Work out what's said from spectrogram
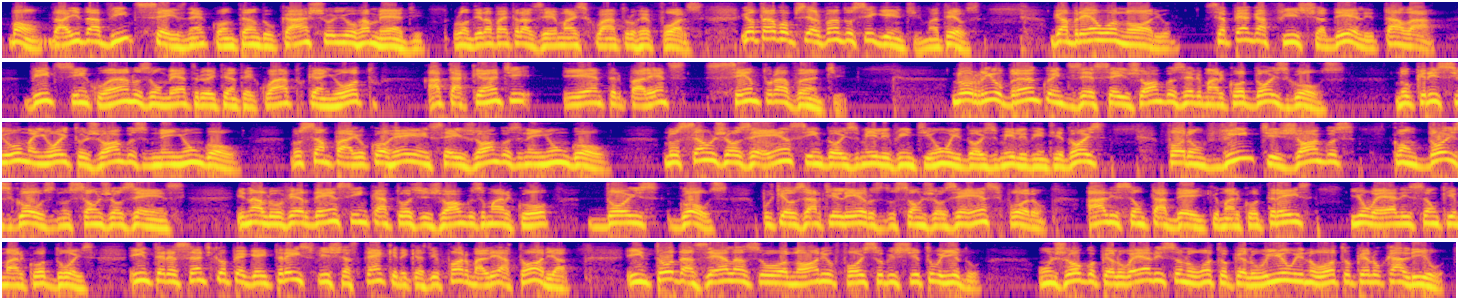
Bom, daí dá 26, né? Contando o Cacho e o Hamed. O Londrina vai trazer mais quatro reforços. E eu estava observando o seguinte, Matheus. Gabriel Honório, Você pega a ficha dele, tá lá, 25 anos, 1,84m, canhoto, atacante e, entre parênteses, centroavante. No Rio Branco, em 16 jogos, ele marcou dois gols. No Criciúma, em oito jogos, nenhum gol. No Sampaio Correia, em seis jogos, nenhum gol. No São Joséense, em 2021 e 2022, foram 20 jogos com dois gols no São Joséense. E na Luverdense, em 14 jogos, marcou dois gols porque os artilheiros do São Joséense foram Alisson Tadei, que marcou três, e o Ellison, que marcou dois. interessante que eu peguei três fichas técnicas de forma aleatória, e em todas elas o Honório foi substituído. Um jogo pelo Ellison, no outro pelo Will e no outro pelo Calil.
